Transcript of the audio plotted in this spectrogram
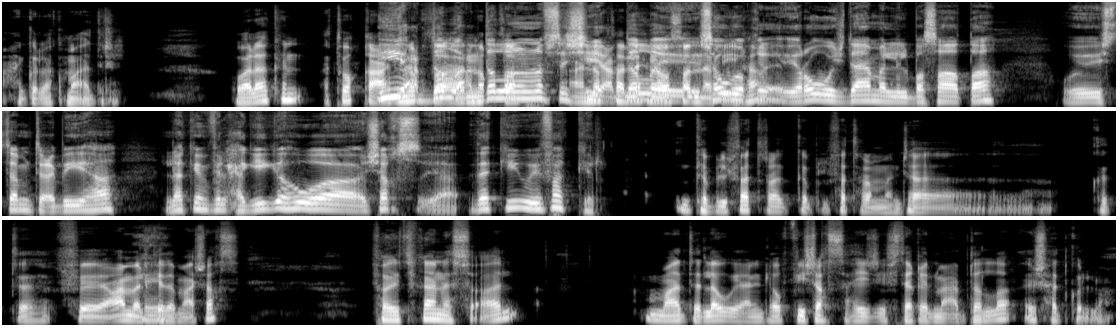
حقول لك ما أدري. ولكن أتوقع إيه عبد الله عبد الله نفس الشيء. عبد الله يسوق يروج دائما للبساطة ويستمتع بيها لكن في الحقيقة هو شخص ذكي ويفكر. قبل فتره قبل فترة من جاء كنت في عمل إيه. كذا مع شخص فكان السؤال ماذا لو يعني لو في شخص حيجي يشتغل مع عبد الله إيش حتقول له؟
